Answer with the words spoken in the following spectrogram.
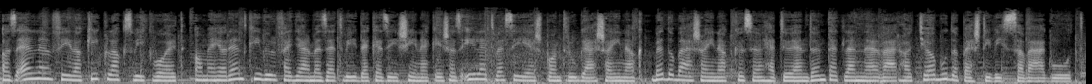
Az ellenfél a Kiklaxvik volt, amely a rendkívül fegyelmezett védekezésének és az életveszélyes pontrugásainak, bedobásainak köszönhetően döntetlennel várhatja a budapesti visszavágót.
